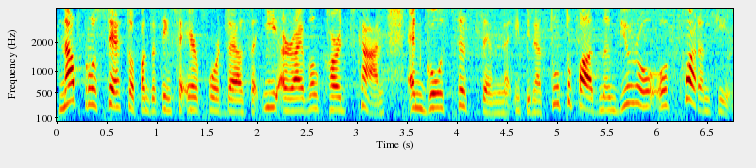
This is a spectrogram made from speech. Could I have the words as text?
na proseso pagdating sa airport dahil sa e-arrival card scan and go system na ipinatutupad ng Bureau of Quarantine.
